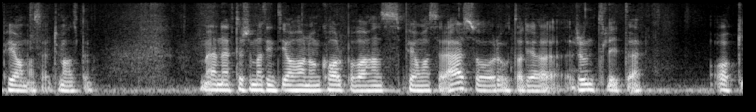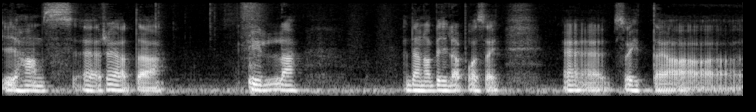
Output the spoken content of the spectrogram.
pyjamasar till Malte. Men eftersom att inte jag har någon koll på vad hans pyjamasar är så rotade jag runt lite. Och i hans eh, röda hylla, den har bilar på sig, eh, så hittade jag,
